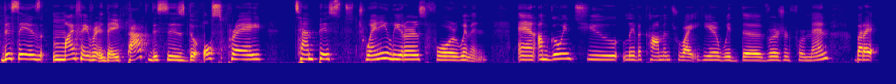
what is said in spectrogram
This is my favorite day pack. This is the Osprey Tempest 20 liters for women. And I'm going to leave a comment right here with the version for men, but I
